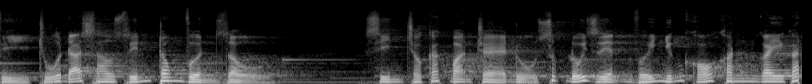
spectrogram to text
Vì Chúa đã sao xuyến trong vườn dầu. Xin cho các bạn trẻ đủ sức đối diện với những khó khăn gay gắt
